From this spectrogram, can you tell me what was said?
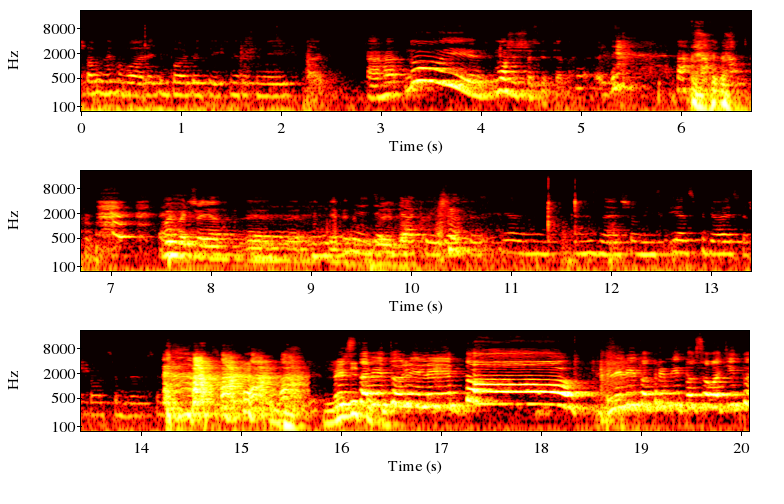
що вони говорять, бо люди їх не розуміють. Так. Ага, ну і можеш щось від себе. Вибач, що я з- е, з- я піду. Ні, дя- дякую, дякую. Я не знаю, що мені. с- Я сподіваюся, що це буде все. Представіто Ліліто! Ліліто, треміто, салатіто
